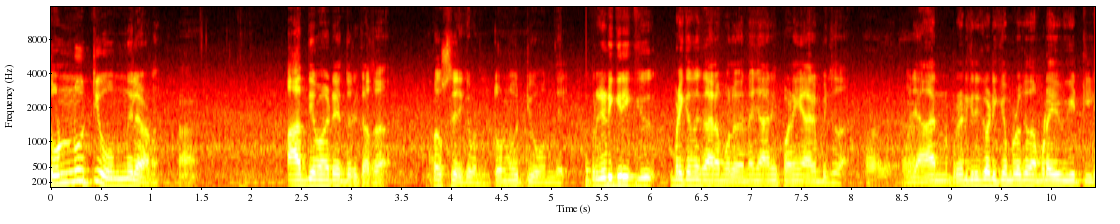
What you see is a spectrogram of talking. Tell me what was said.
തൊണ്ണൂറ്റി ഒന്നിലാണ് ആദ്യമായിട്ട് ഒരു കഥ പ്രസിദ്ധീകരിക്കപ്പെടുന്നത്. തൊണ്ണൂറ്റി ഒന്നിൽ പ്രീ ഡിഗ്രിക്ക് പഠിക്കുന്ന കാലം മുതൽ തന്നെ ഞാൻ ഈ പണി ആരംഭിച്ചതാണ്. ഞാൻ പ്രീ ഡിഗ്രിക്ക് പഠിക്കുമ്പോഴേക്ക് നമ്മുടെ ഈ വീട്ടിൽ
